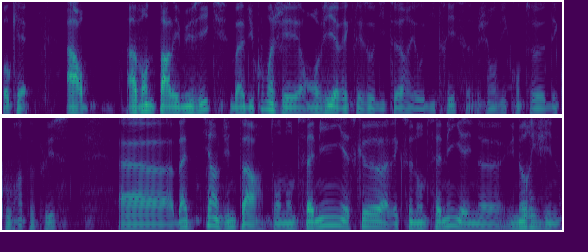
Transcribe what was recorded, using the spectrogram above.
Ok. Alors, avant de parler musique, bah, du coup, moi, j'ai envie, avec les auditeurs et auditrices, j'ai envie qu'on te découvre un peu plus. Bah, tiens, d'une part, ton nom de famille, est-ce que avec ce nom de famille, il y a une, une origine?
